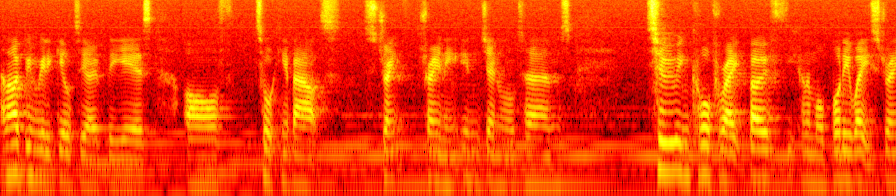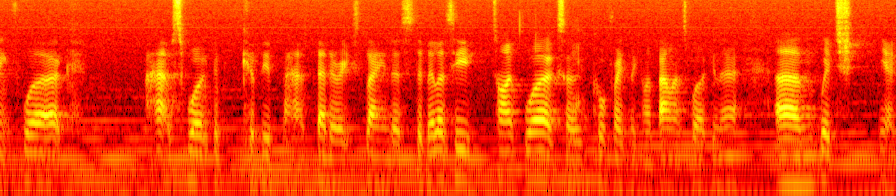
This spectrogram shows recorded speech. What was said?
And I've been really guilty over the years of talking about strength training in general terms to incorporate both the kind of more body weight strength work, perhaps work that could be perhaps better explained as stability type work, so incorporating the kind of balance work in there, um, which, you know,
